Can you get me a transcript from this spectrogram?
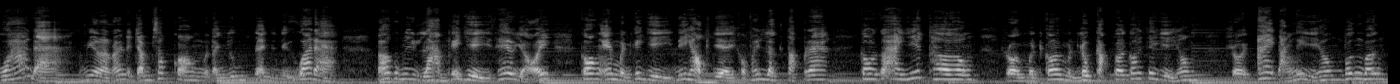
quá đà cũng như là nói là chăm sóc con đàn dung đang giữ quá đà đó, cũng như làm cái gì, theo dõi, con em mình cái gì, đi học về còn phải lật tập ra, coi có ai viết thơ không? Rồi mình coi, mình lục cặp coi có cái gì không? Rồi ai tặng cái gì không? Vân vân.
